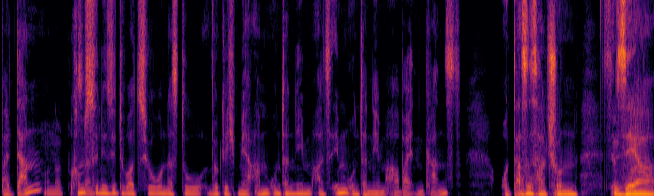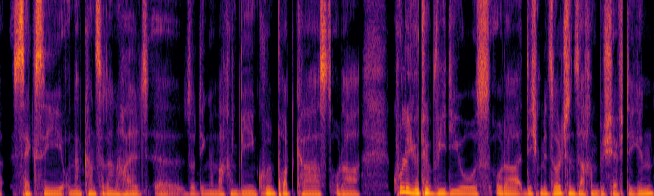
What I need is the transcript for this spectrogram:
weil dann 100%. kommst du in die Situation, dass du wirklich mehr am Unternehmen als im Unternehmen arbeiten kannst. Und das ist halt schon Sinnvoll. sehr sexy. Und dann kannst du dann halt äh, so Dinge machen wie einen coolen Podcast oder coole YouTube-Videos oder dich mit solchen Sachen beschäftigen,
